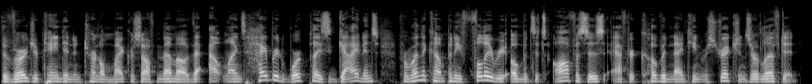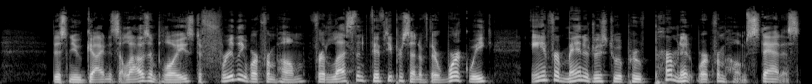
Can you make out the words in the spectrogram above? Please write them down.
The Verge obtained an internal Microsoft memo that outlines hybrid workplace guidance for when the company fully reopens its offices after COVID 19 restrictions are lifted. This new guidance allows employees to freely work from home for less than 50% of their work week and for managers to approve permanent work from home status.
